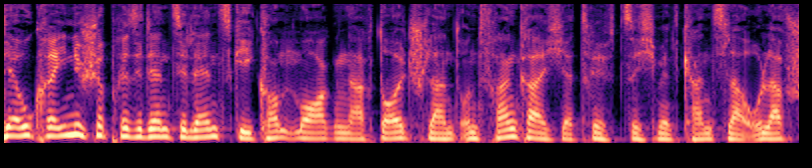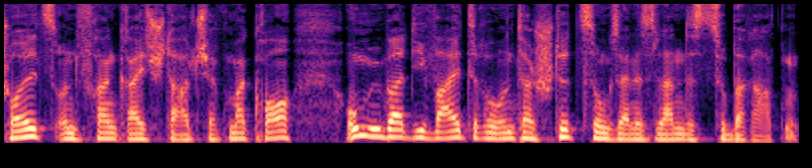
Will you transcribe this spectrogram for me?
Der ukrainische Präsident Zelensky kommt morgen nach Deutschland und Frankreich. Er trifft sich mit Kanzler Olaf Scholz und Frankreichs Staatschef Macron, um über die weitere Unterstützung seines Landes zu beraten.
